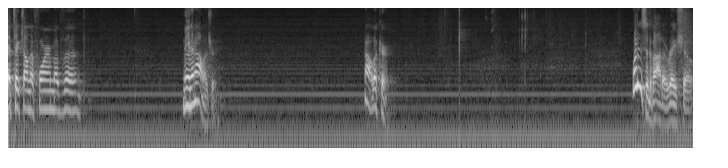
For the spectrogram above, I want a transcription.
That takes on the form of uh, mean analogy. Now, look here. What is it about a ratio,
